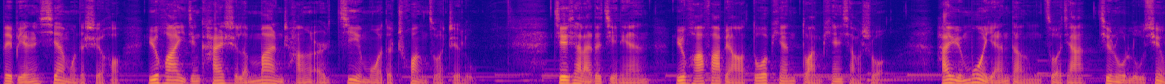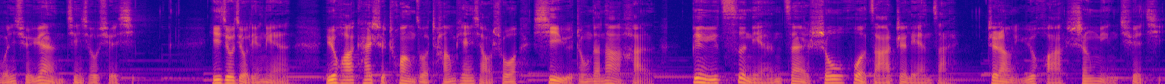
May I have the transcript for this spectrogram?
被别人羡慕的时候，余华已经开始了漫长而寂寞的创作之路。接下来的几年，余华发表多篇短篇小说，还与莫言等作家进入鲁迅文学院进修学习。一九九零年，余华开始创作长篇小说《细雨中的呐喊》，并于次年在《收获》杂志连载，这让余华声名鹊起。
